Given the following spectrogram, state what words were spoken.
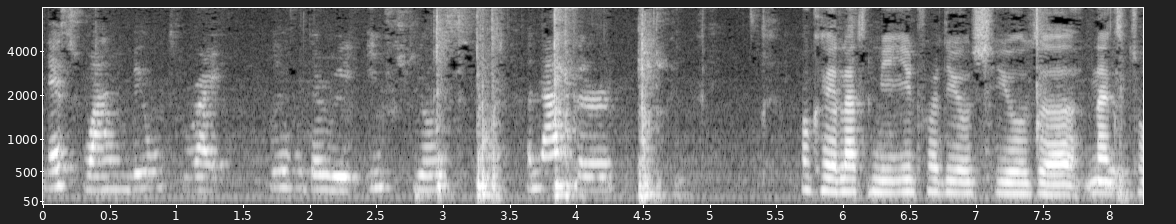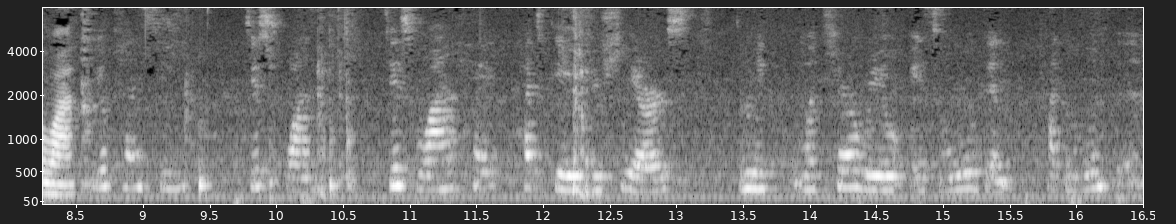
next one we would write we would reintroduce another. Okay, let me introduce you the next one. You can see this one. This one head, head gauge here. The material is wooden, hard wooden,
